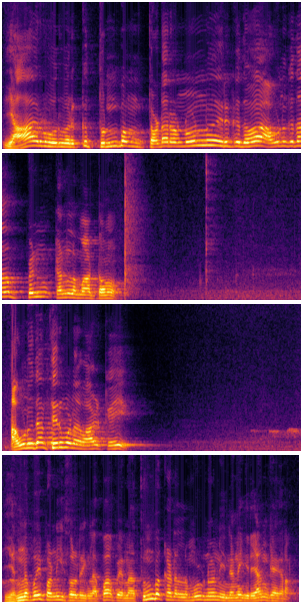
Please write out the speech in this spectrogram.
யார் ஒருவருக்கு துன்பம் தொடரணும்னு இருக்குதோ அவனுக்கு தான் பெண் கண்ணில் மாட்டோம். அவனுக்கு தான் திருமண வாழ்க்கை. என்ன போய் பண்ணிக்க சொல்கிறீங்களாப்பா அப்போ நான் துன்பக்கடலில் மூழ்கணும்னு நீ நினைக்கிறியான்னு கேட்குறான்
